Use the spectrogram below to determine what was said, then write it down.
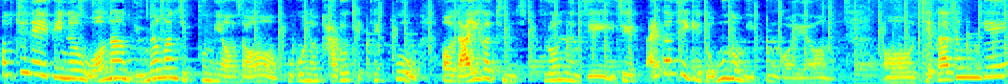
헌트네이비는 워낙 유명한 제품이어서 그거는 바로 겟했고 어, 나이가 든, 들었는지 이제 빨간색이 너무너무 이쁜 거예요. 어, 제가 산 게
